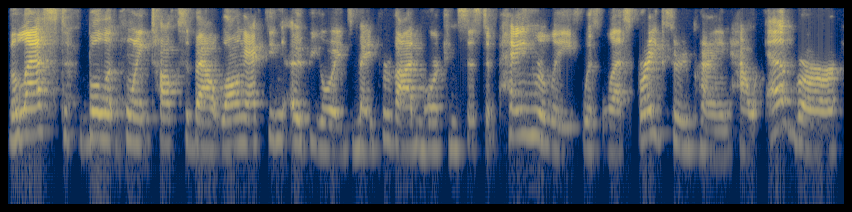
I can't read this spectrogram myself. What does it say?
The last bullet point talks about long acting opioids may provide more consistent pain relief with less breakthrough pain. However,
